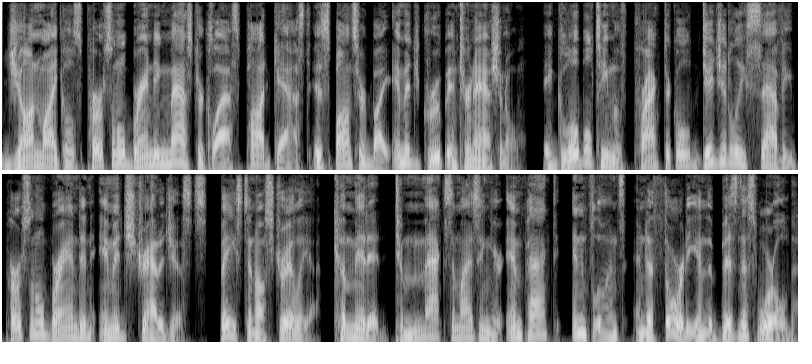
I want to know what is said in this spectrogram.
Jon Michail's Personal Branding Masterclass podcast is sponsored by Image Group International, a global team of practical, digitally savvy personal brand and image strategists based in Australia, committed to maximizing your impact, influence, and authority in the business world.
